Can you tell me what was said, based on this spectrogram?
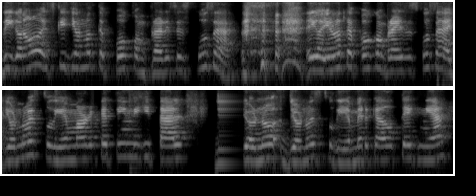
digo, no, es que yo no te puedo comprar esa excusa. digo, yo no te puedo comprar esa excusa. Yo no estudié marketing digital, yo no, yo no estudié mercadotecnia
